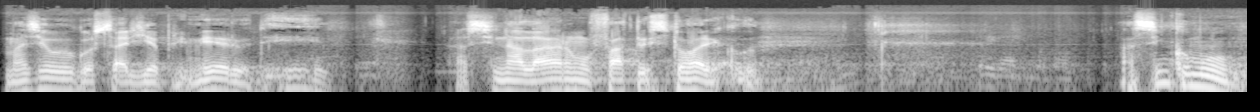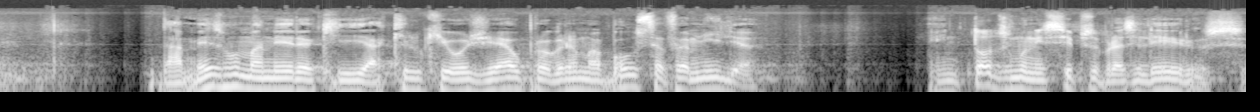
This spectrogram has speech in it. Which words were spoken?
Mas eu gostaria primeiro de assinalar um fato histórico. Assim como, da mesma maneira que aquilo que hoje é o programa Bolsa Família, em todos os municípios brasileiros,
